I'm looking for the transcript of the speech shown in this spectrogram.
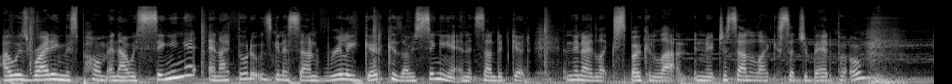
I was writing this poem and I was singing it and I thought it was going to sound really good because I was singing it and it sounded good. And then I like spoke it aloud and it just sounded like such a bad poem.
